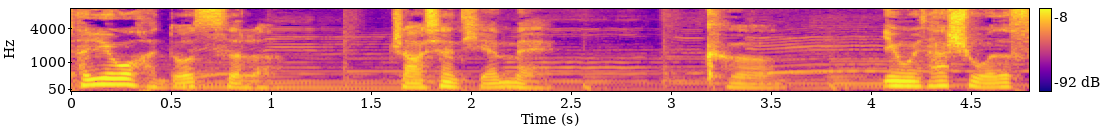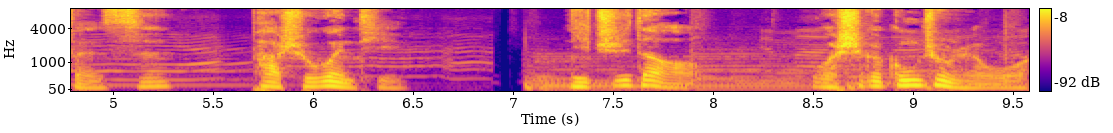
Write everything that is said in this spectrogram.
她约我很多次了。长相甜美，可因为她是我的粉丝，怕出问题。你知道，我是个公众人物。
